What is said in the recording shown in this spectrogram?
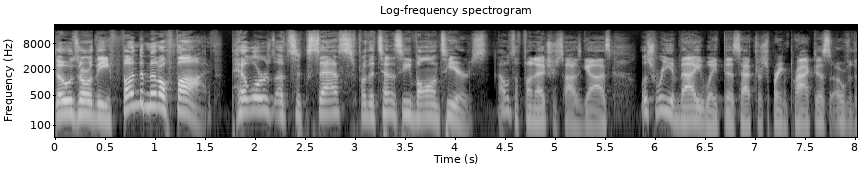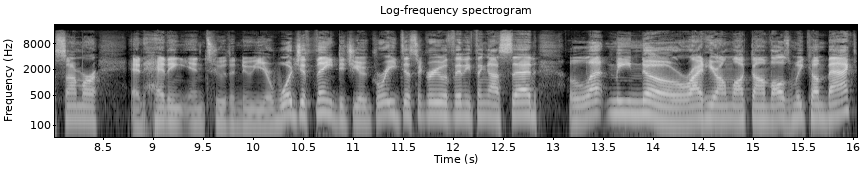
Those are the fundamental five pillars of success for the Tennessee Volunteers. That was a fun exercise, guys. Let's reevaluate this after spring practice over the summer and heading into the new year. What'd you think? Did you agree, disagree with anything I said? Let me know right here on Locked On Vols when we come back.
